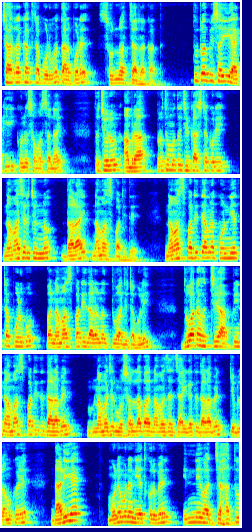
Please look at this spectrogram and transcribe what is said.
চার রাকাতটা পড়ব, তারপরে সুন্নত চার রাকাত। দুটো বিষয়ই একই, কোনো সমস্যা নাই। তো চলুন আমরা প্রথমত যে কাজটা করি, নামাজের জন্য দাঁড়াই নামাজ পাটিতে। নামাজ পাটিতে আমরা কোন নিয়তটা পড়ব বা নামাজ পাটি দাঁড়ানোর দোয়া যেটা বলি, দোয়াটা হচ্ছে আপনি নামাজ পাটিতে দাঁড়াবেন, নামাজের মশাল্লা বা নামাজের জায়গাতে দাঁড়াবেন, কেবলামুখ হয়ে দাঁড়িয়ে মনে মনে নিয়ত করবেন, ইন্নি ওয়াজ্জাহাতু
